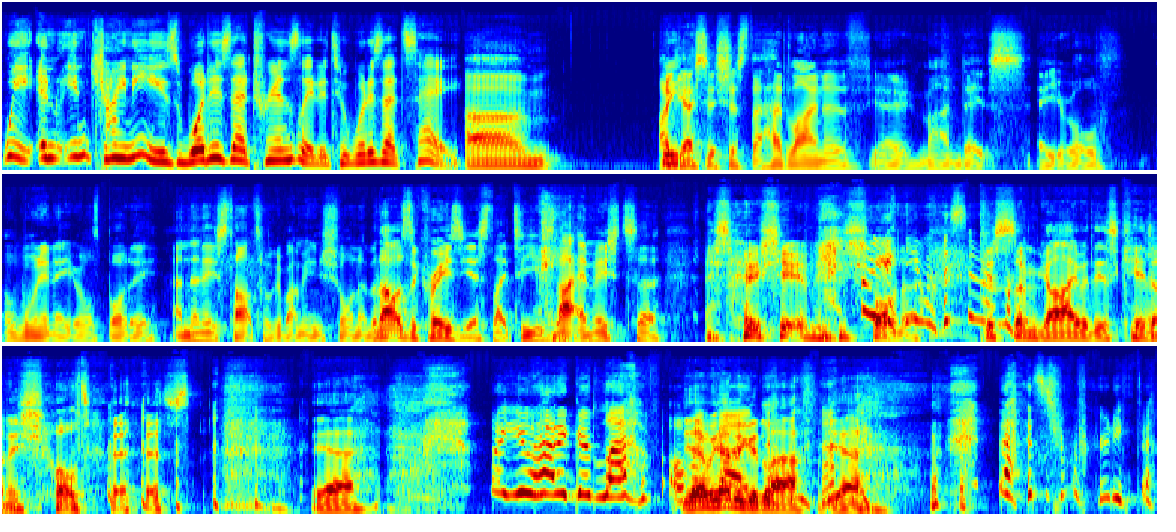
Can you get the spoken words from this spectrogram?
Wait, and in Chinese, what is that translated to? What does that say? um, I guess it's just the headline of you know man dates eight year old a woman in eight year old's body, and then they start talking about me and Shauna. But that was the craziest, like to use that image to associate with me and Shauna, just some guy with his kid on his shoulders. yeah, Oh, you had a good laugh. Oh yeah, we God. had a good laugh. Yeah, That's pretty bad.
